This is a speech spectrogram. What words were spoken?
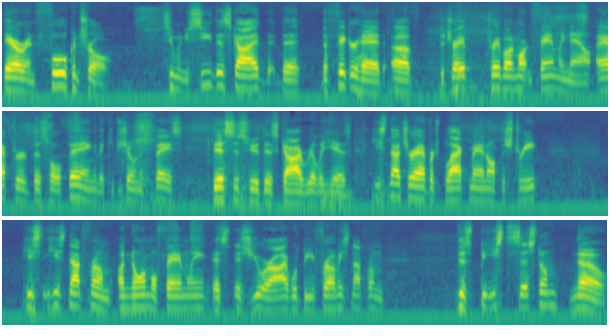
They are in full control. See, when you see this guy, the, the, the figurehead of the Tra- Trayvon Martin family now, after this whole thing, they keep showing his face. This is who this guy really is. He's not your average black man off the street. He's he's not from a normal family as, as you or I would be from. He's not from this beast system. No.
